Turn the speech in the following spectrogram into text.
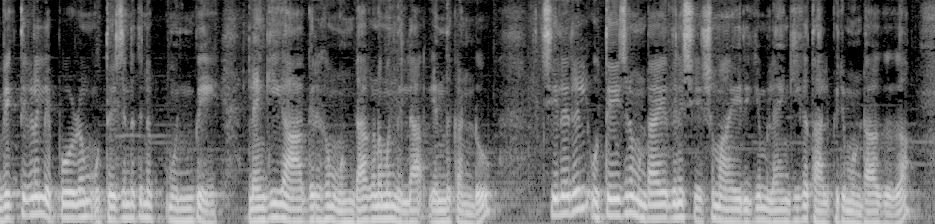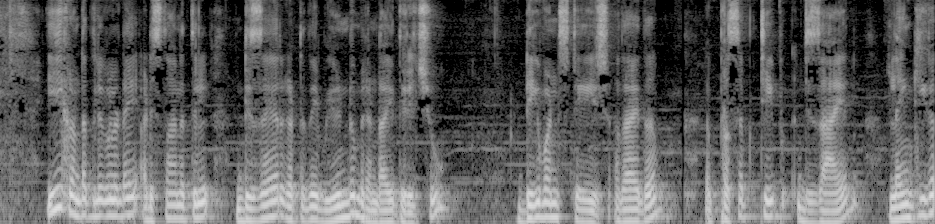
വ്യക്തികളിൽ എപ്പോഴും ഉത്തേജനത്തിന് മുൻപേ ലൈംഗിക ആഗ്രഹം ഉണ്ടാകണമെന്നില്ല എന്ന് കണ്ടു. ചിലരിൽ ഉത്തേജനം ഉണ്ടായതിനു ശേഷമായിരിക്കും ലൈംഗിക താല്പര്യം ഉണ്ടാകുക. ഈ കണ്ടെത്തലുകളുടെ അടിസ്ഥാനത്തിൽ ഡിസയർ ഘട്ടത്തെ വീണ്ടും രണ്ടായി തിരിച്ചു. ഡി വൺ സ്റ്റേജ് അതായത് പ്രസെപ്റ്റീവ് ഡിസയർ ലൈംഗിക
